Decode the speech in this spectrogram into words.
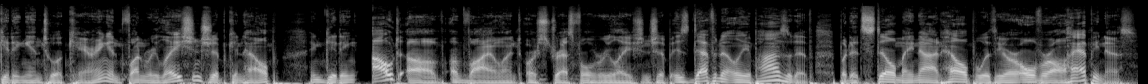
Getting into a caring and fun relationship can help, and getting out of a violent or stressful relationship is definitely a positive, but it still may not help with your overall happiness.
